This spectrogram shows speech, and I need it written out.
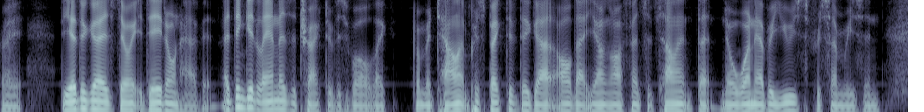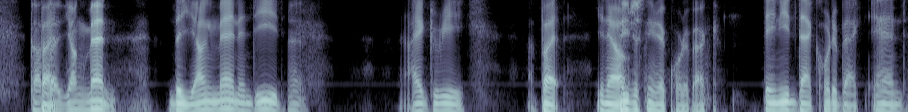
right? The other guys don't they don't have it. I think Atlanta's attractive as well. Like from a talent perspective, they got all that young offensive talent that no one ever used for some reason. Got But- that young men. The young men, indeed. Man. I agree, but you know They just need a quarterback. they need that quarterback. And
